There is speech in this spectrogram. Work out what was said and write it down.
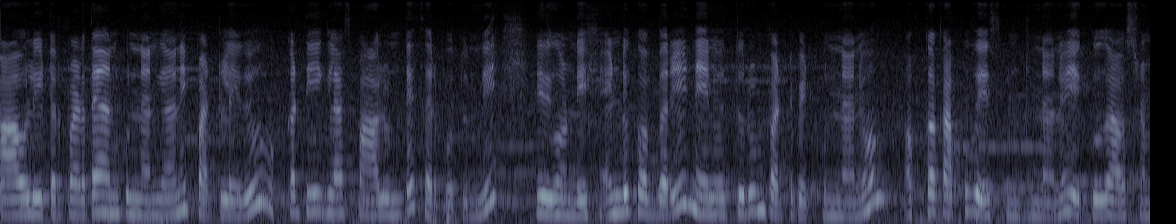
పావు లీటర్ పడతాయి అనుకున్నాను కానీ పట్టలేదు. ఒక్క టీ గ్లాస్ పాలు ఉంటే సరిపోతుంది. ఇదిగోండి ఎండు కొబ్బరి నేను తురుము పట్టి పెట్టుకున్నాను. ఒక్క కప్పు వేసుకుంటున్నాను ఎక్కువగా అవసరం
